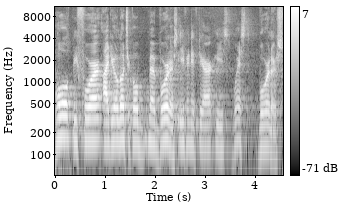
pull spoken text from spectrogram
hold before ideological uh, borders, even if they are east-west borders.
